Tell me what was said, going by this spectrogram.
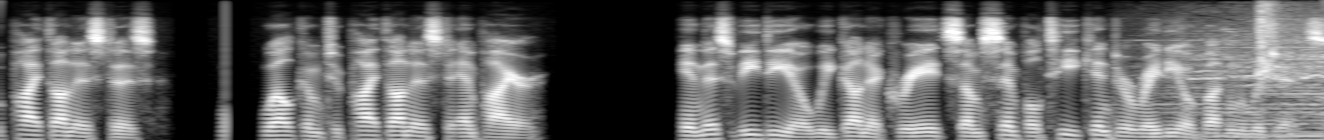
Pythonistas, welcome to Pythonist Empire. In this video we gonna create some simple Tkinter radio button widgets.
